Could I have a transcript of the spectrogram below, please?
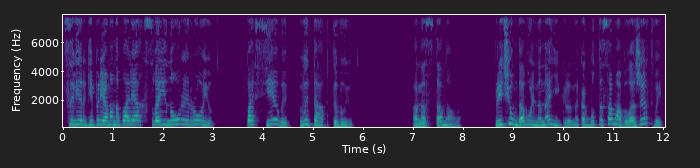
Цверги прямо на полях свои норы роют, посевы вытаптывают. Она стонала, причем довольно наигранно, как будто сама была жертвой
